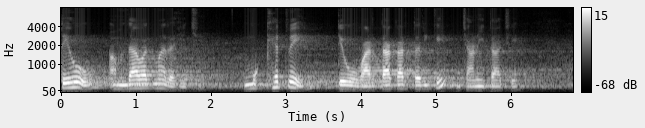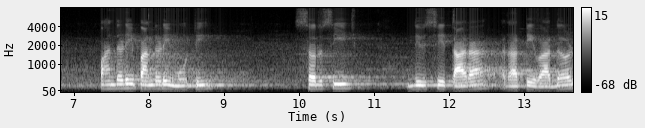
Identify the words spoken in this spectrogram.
તેઓ અમદાવાદમાં રહે છે. મુખ્યત્વે તેઓ વાર્તાકાર તરીકે જાણીતા છે. પાંદડે પાંદડે મોતી, સરસીજ, દિવસે તારા, રાતે વાદળ,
